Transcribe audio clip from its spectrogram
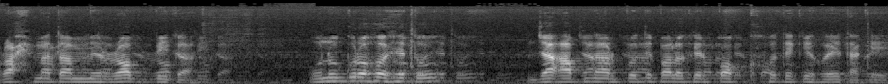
রহমাতাম্মির রব্বিকা। অনুগ্রহ হেতু যা আপনার প্রতিপালকের পক্ষ থেকে হয়ে থাকে।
